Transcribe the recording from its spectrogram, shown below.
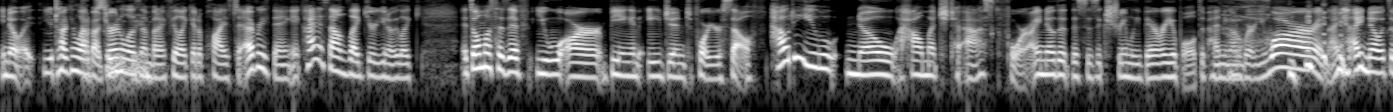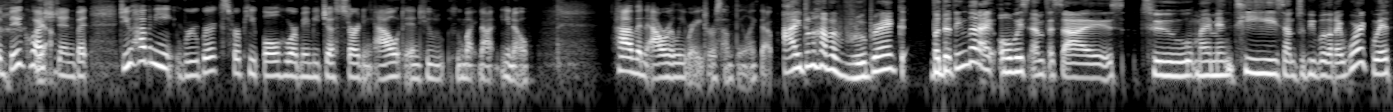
you know, you're talking a lot Absolutely. about journalism, but I feel like it applies to everything. It kind of sounds like you're, you know, like it's almost as if you are being an agent for yourself. How do you know how much to ask for? I know that this is extremely variable depending on where you are. and I, I know it's a big question, yeah. but do you have any rubrics for people who are maybe just starting out and who, who might not, you know, have an hourly rate or something like that? I don't have a rubric. But the thing that I always emphasize to my mentees and to people that I work with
